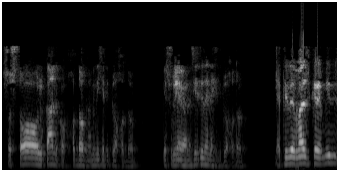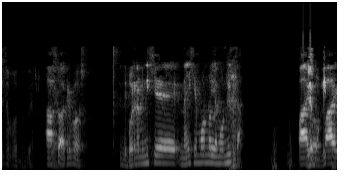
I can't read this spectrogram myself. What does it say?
σωστό λουκάνικο hot dog, να μην είχε διπλό hot dog. Και σου λέει ο ένας, γιατί δεν έχει διπλό hot dog; Γιατί δεν βάζει κρεμμύδι στο hot dog. Αυτό ακριβώς. Δεν μπορεί να μην είχε, να είχε μόνο λεμονίτα. πάει, ο, Λεμονίτα; πάει,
